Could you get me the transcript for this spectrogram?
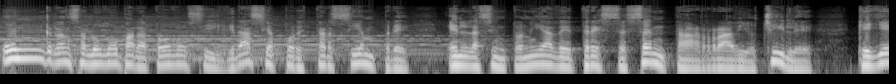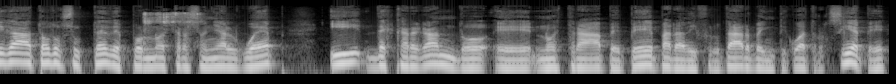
Un gran saludo para todos y gracias por estar siempre en la sintonía de 360 Radio Chile, que llega a todos ustedes por nuestra señal web y descargando eh, nuestra app para disfrutar 24/7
